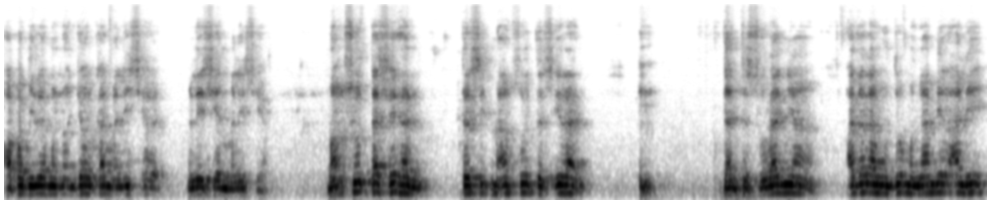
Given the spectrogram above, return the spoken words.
apabila menonjolkan Malaysia Malaysian Malaysia. Maksud tasiran tersi, maksud tasiran dan tersurannya adalah untuk mengambil alih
